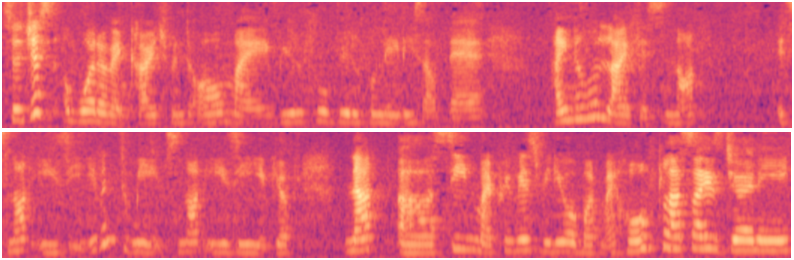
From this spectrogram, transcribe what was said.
So, just a word of encouragement to all my beautiful, beautiful ladies out there. I know life is not it's not easy. Even to me it's not easy if you've not uh, seen my previous video about my whole plus size journey.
